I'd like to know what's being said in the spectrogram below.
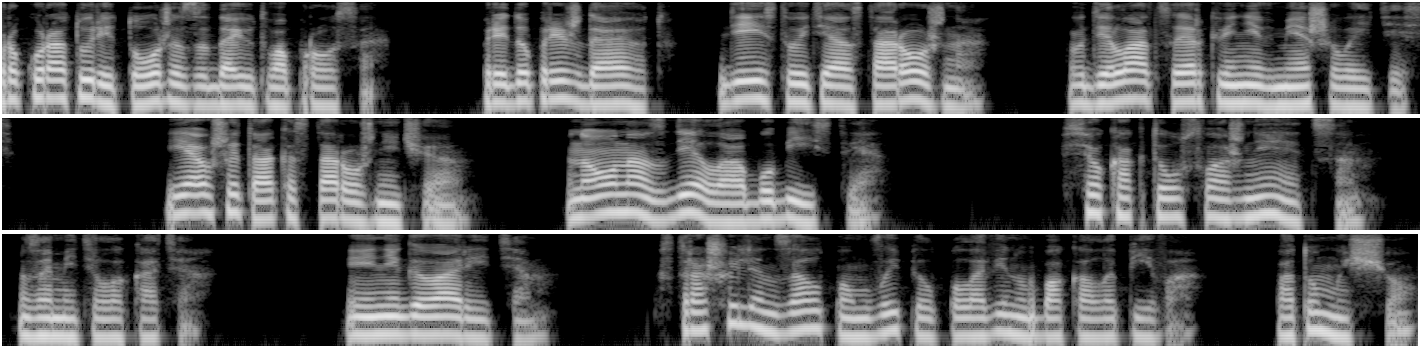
прокуратуре тоже задают вопросы. Предупреждают. Действуйте осторожно. В дела церкви не вмешивайтесь. Я уж и так осторожничаю. Но у нас дело об убийстве. Все как-то усложняется», — заметила Катя. «И не говорите». Страшилин залпом выпил половину бокала пива, потом еще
